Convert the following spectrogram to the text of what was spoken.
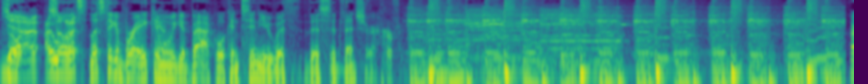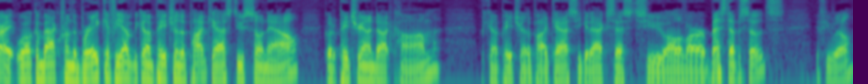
So, yeah, I, I, so I- let's let's take a break, and Yeah. when we get back, we'll continue with this adventure. perfect. All right, welcome back from the break. If you haven't become a patron of the podcast, do so now. Go to patreon.com, become a patron of the podcast. You get access to all of our best episodes, if you will.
